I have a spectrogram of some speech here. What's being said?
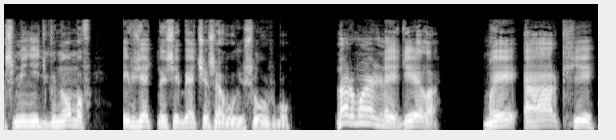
сменить гномов и взять на себя часовую службу. Нормальное дело. Мы, аркхи,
